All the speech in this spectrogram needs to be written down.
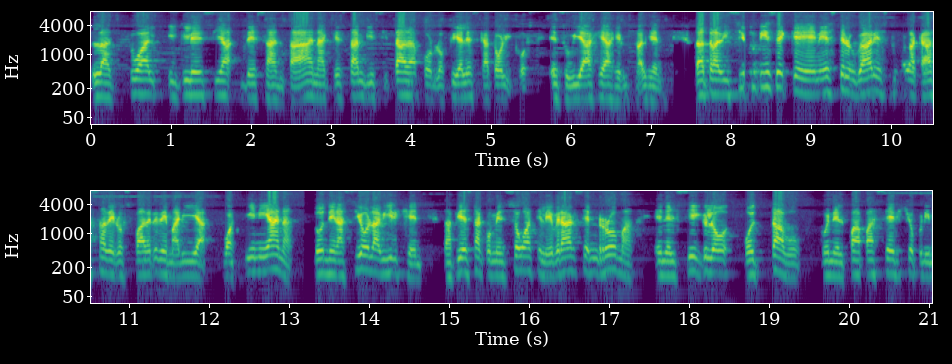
la actual iglesia de Santa Ana, que es tan visitada por los fieles católicos en su viaje a Jerusalén. La tradición dice que en este lugar estuvo la casa de los padres de María, Joaquín y Ana, donde nació la Virgen. La fiesta comenzó a celebrarse en Roma en el siglo VIII con el Papa Sergio I.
